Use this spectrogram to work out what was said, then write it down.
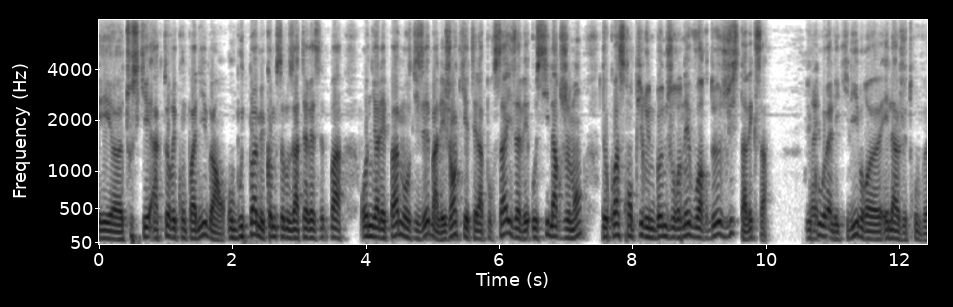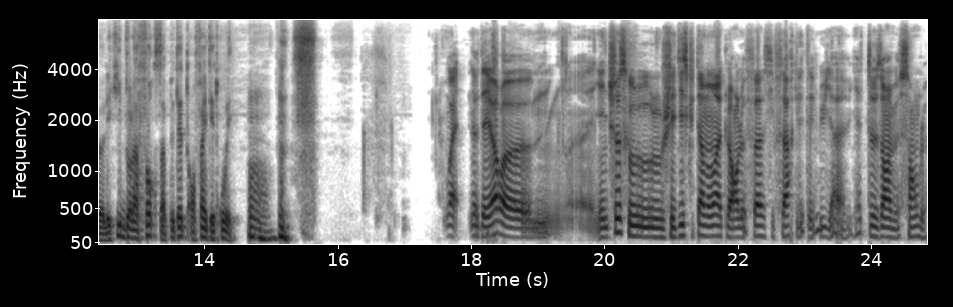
et tout ce qui est acteurs et compagnie, ben on, on boude pas, mais comme ça nous intéressait pas, on n'y allait pas, mais on se disait, ben les gens qui étaient là pour ça, ils avaient aussi largement de quoi se remplir une bonne journée, voire deux, juste avec ça. Du Ouais. coup, ouais, l'équilibre euh, est là, je trouve. L'équilibre dans la force a peut-être enfin été trouvé. Ouais, euh, d'ailleurs, euh, il y a une chose que j'ai discuté un moment avec Laurent Lefebvre, savoir qu'il était venu il y, a, il y a deux ans, il me semble,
